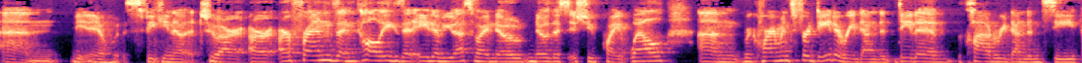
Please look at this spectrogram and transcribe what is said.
um, you know, speaking to our, our, our, friends and colleagues at AWS who I know know this issue quite well. Um, requirements for data redundant, data cloud redundancy,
